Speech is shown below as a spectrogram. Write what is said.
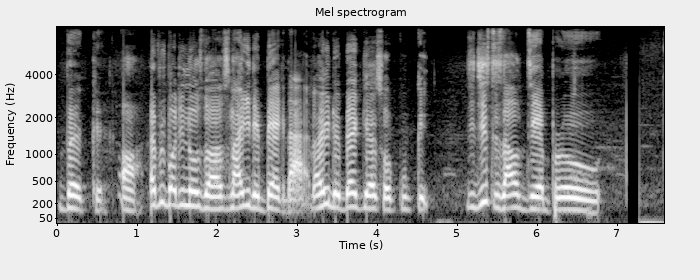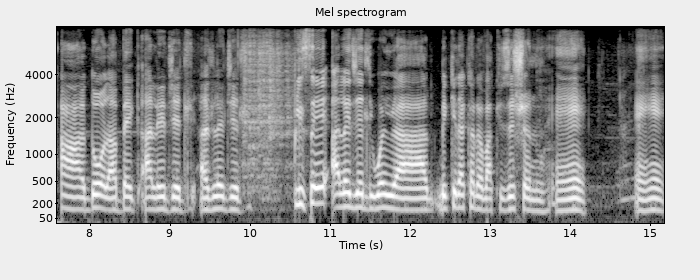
Beg. Ah, everybody knows that. Now you the beg that. Now you the beg yes for cookie. The gist is out there, bro. Ah, don't I beg allegedly, allegedly. Please say allegedly when you are making that kind of accusation. oh. Eh, eh.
